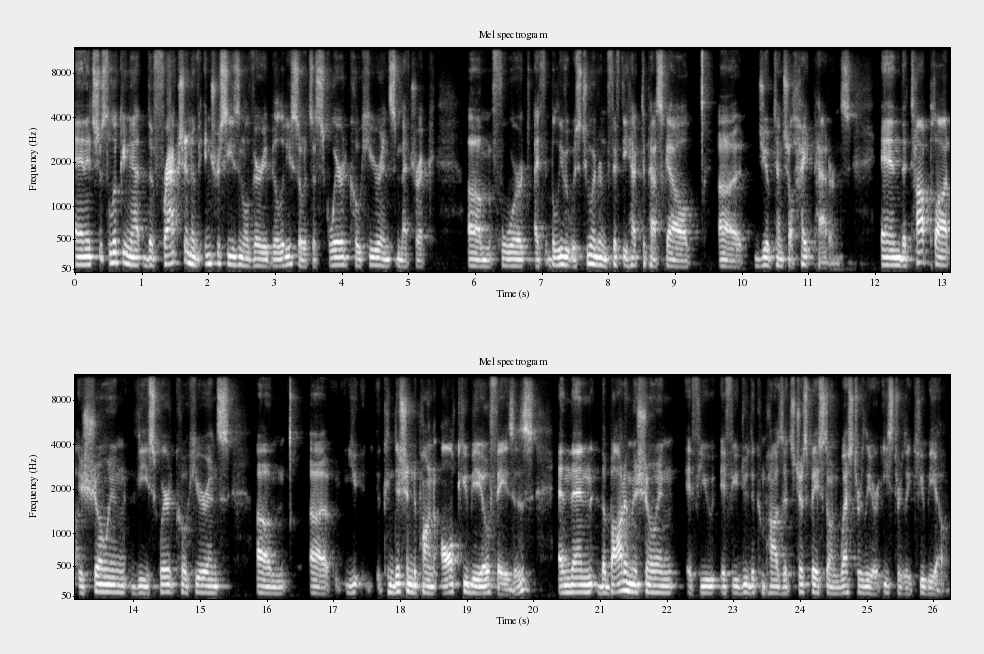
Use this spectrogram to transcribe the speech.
And it's just looking at the fraction of intraseasonal variability. So it's a squared coherence metric um, for, I believe it was 250 hectopascal uh, geopotential height patterns. And the top plot is showing the squared coherence um, uh, conditioned upon all QBO phases. And then the bottom is showing if you if you do the composites just based on westerly or easterly QBO.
